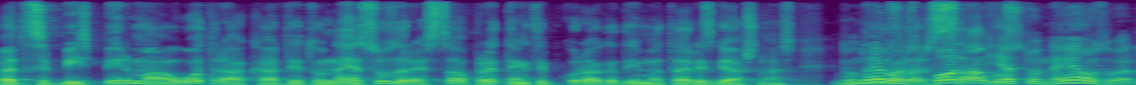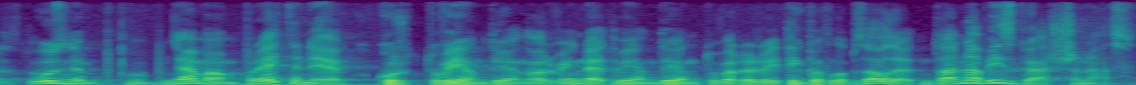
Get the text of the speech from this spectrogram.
Vai tas ir bijis pirmā, otrā kārta, ja tu neesi uzvarējis savu pretinieku, tad kurā gadījumā tā ir izgāšanās? Nu, nevar sport, savus... Ja tu neuzvari, uzņem, ņemam pretinieku, kur tu vienu dienu vari vinēt, vienu dienu tu vari arī tikpat labi zaudēt, nu, tā nav izgāšanās.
